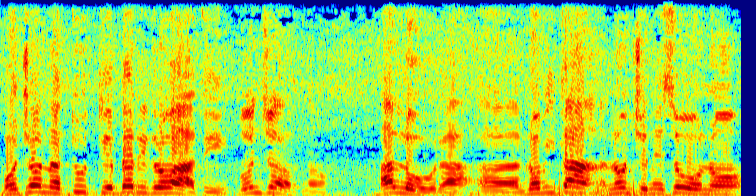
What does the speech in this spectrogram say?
Buongiorno a tutti e ben ritrovati. Buongiorno. Allora, eh, novità non ce ne sono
